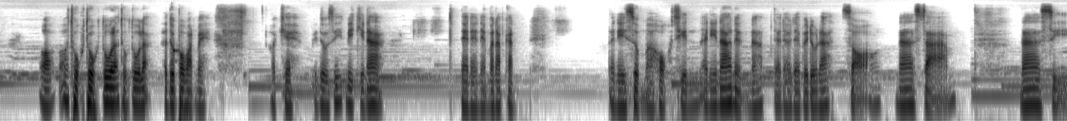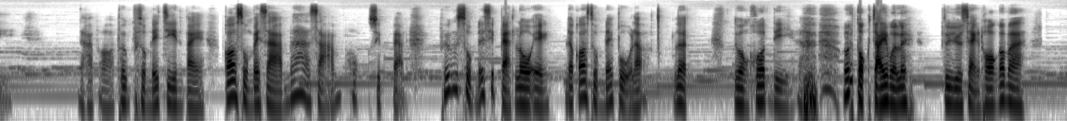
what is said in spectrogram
อ๋ออถูกถูกตู้แล้วถูกตู้แล้วดูประวัติไหมโอเค ไปดูซิมีกี่หน้าไหนไหนไหนมานับกัน อันนี้สุ่มมาหกชิ้น อันนี้หน้าหนึ่งนะครับ เดี๋ยวเดี๋ยวไปดูนะสองหน้าสามหน้าสี่นะครับ อ๋อ เพิ่งสุ่มได้จีนไป ก็สุ่มไปสามหน้าสามหกสิบแปดเพิ่งสุ่มได้สิบแปดโลเอง แล้วก็สุ่มได้ปู่แล้ว เลิศ ดวงโคตรดี เออตกใจหมดเลย อยู่ๆแสงทองก็มา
